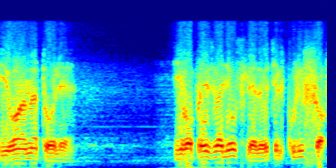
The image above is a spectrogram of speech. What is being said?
и у Анатолия. Его производил следователь Кулешов.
